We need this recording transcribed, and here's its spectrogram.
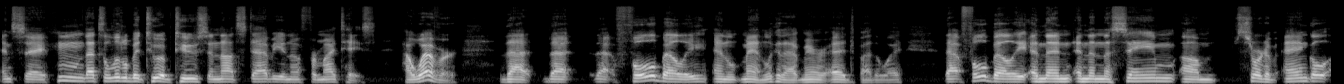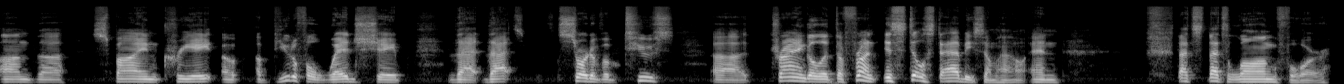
and say, "Hmm, that's a little bit too obtuse and not stabby enough for my taste." However, that that that full belly and man, look at that mirror edge, by the way, that full belly, and then and then the same um, sort of angle on the spine create a, a beautiful wedge shape that that sort of obtuse uh, triangle at the front is still stabby somehow, and that's that's long for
